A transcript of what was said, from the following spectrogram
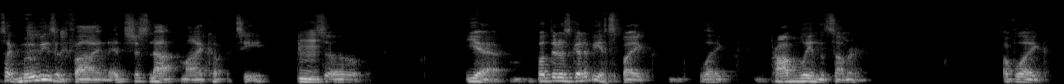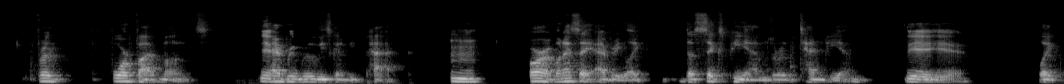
It's like movies are fine. It's just not my cup of tea. Mm. So yeah, but there's gonna be a spike, like probably in the summer, of like for four or five months yeah. every movie's going to be packed. Mm. Or when I say every, like the 6 p.m.s or the 10 p.m. Yeah, yeah. Like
